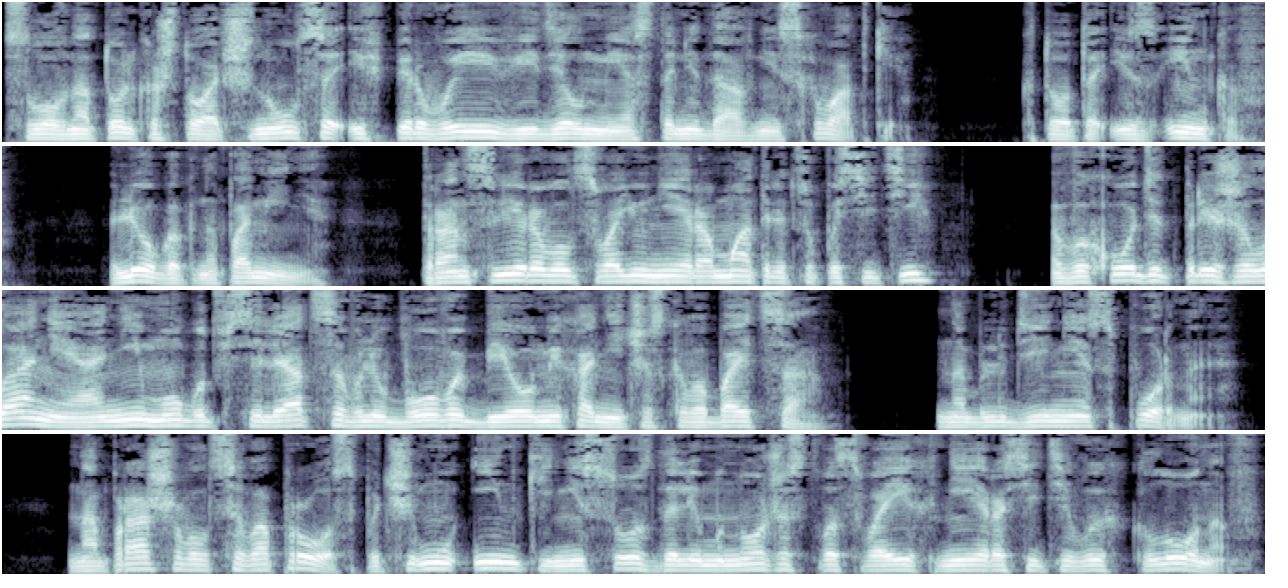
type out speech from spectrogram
словно только что очнулся и впервые видел место недавней схватки. Кто-то из инков, легок на помине, транслировал свою нейроматрицу по сети — Выходит, при желании они могут вселяться в любого биомеханического бойца. Наблюдение спорное. Напрашивался вопрос, почему инки не создали множество своих нейросетевых клонов,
